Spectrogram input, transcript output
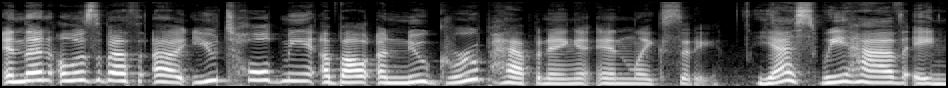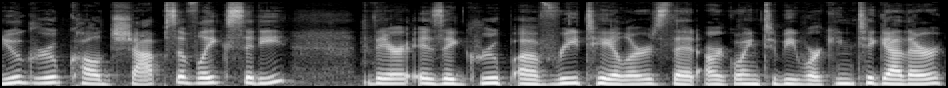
And then, Elizabeth, uh, you told me about a new group happening in Lake City. Yes, we have a new group called Shops of Lake City. There is a group of retailers that are going to be working together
